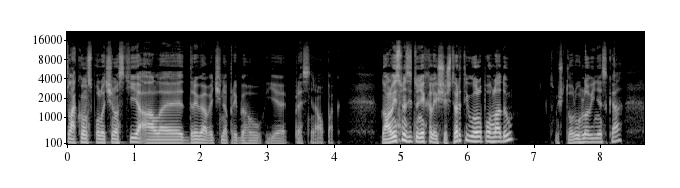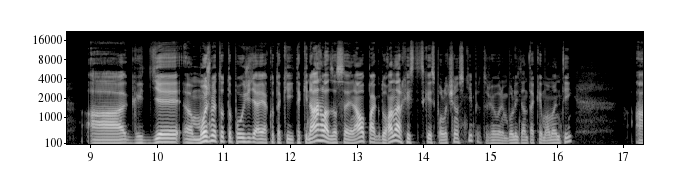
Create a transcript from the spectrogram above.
tlakom v spoločnosti, ale drevá väčšina príbehov je presne naopak. No ale my sme si tu nechali ešte štvrtý uhol pohľadu, sme štvorúhlový dneska, a kde e, môžeme toto použiť aj ako taký, taký náhľad zase naopak do anarchistickej spoločnosti, pretože hovorím, boli tam také momenty. A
